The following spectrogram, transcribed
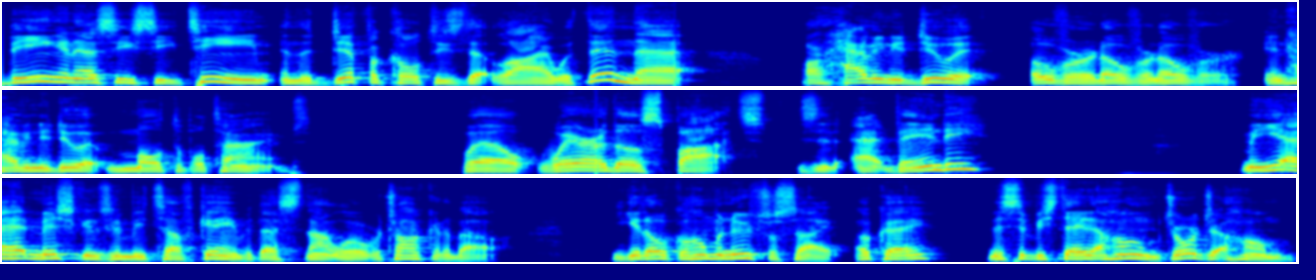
being an SEC team and the difficulties that lie within that are having to do it over and over and over and having to do it multiple times. Well, where are those spots? Is it at Vandy? I mean, yeah, at Michigan's going to be a tough game, but that's not what we're talking about. You get Oklahoma neutral site. Okay. Mississippi State at home, Georgia at home.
